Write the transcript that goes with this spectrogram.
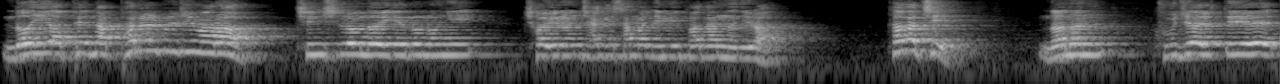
너희 앞에 나팔을 불지 마라. 진실로 너에게 이르노니 저희는 자기 상을 이미 받았느니라. 다 같이 너는 구제할 때에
